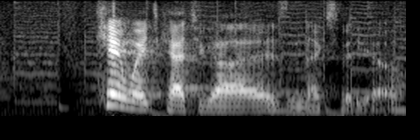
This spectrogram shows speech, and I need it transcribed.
Can't wait to catch you guys in the next video.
